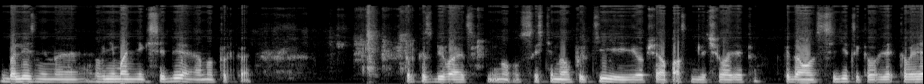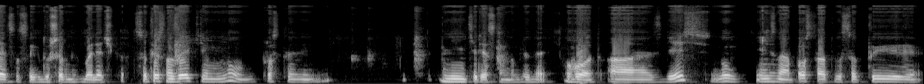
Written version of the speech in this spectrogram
болезненное внимание к себе, оно только, только сбивается ну, с истинного пути и вообще опасно для человека, когда он сидит и ковыряется в своих душевных болячках. Соответственно, за этим ну, просто неинтересно наблюдать. Вот. А здесь, ну, я не знаю, просто от высоты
